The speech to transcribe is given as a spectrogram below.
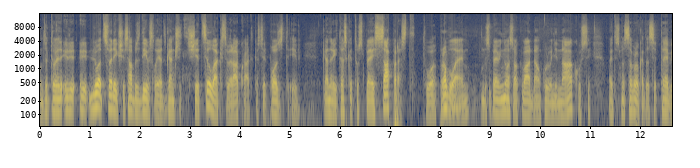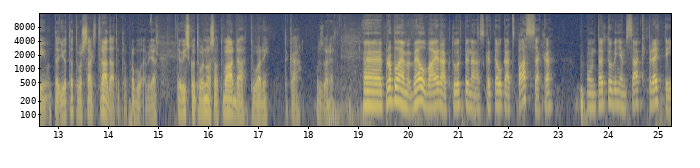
Un ar to ir, ir, ir ļoti svarīgi šīs abas lietas, gan šie, šie cilvēki, kas tev ir apkārt, kas ir pozitīvi, gan arī tas, ka tu spēj saprast to problēmu, un tu spēj viņu nosaukt vārdā, kur viņa ir nākusi, vai tu saproti, ka tas ir tevī, un tad, jo tad tu vari sākt strādāt ar to problēmu. Ja, ja visu, ko tu vari nosaukt vārdā, tu vari kā uzvarēt. Uh, problēma vēl vairāk turpinās, kad tev kāds pasaka, un tad tu viņam saki pretī.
